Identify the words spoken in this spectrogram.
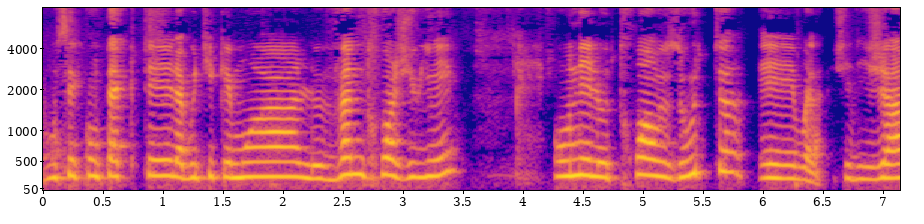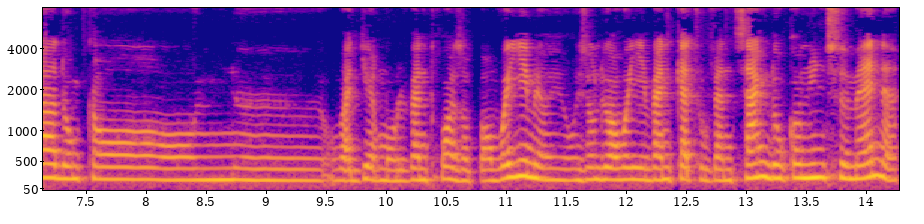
on s'est contacté, la boutique et moi, le 23 juillet on est le 3 août et voilà, j'ai déjà donc en une, on va dire, bon le 23 ils n'ont pas envoyé, mais ils ont dû envoyer 24 ou 25, donc en une semaine,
